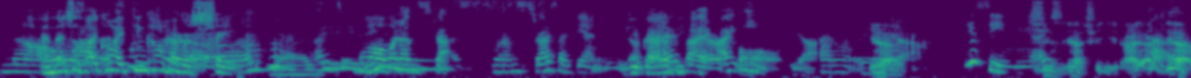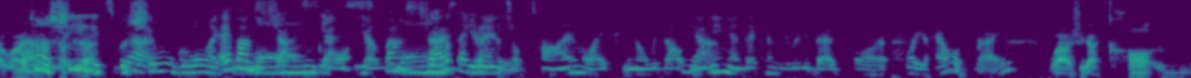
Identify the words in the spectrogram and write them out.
No. And then she's like, oh, I think I'll have a shake. Yes, I do. Well, when I'm stressed. When I'm stressed, I can't eat. You gotta be But I eat. careful. Yeah. I don't really. Yeah. Yeah. You've seen me. I- She's yeah. She I, Yeah. I, yeah. When I do No, she yeah. eats, but Yeah. she will go like If I'm long, stressed, long- yes. yeah, If I'm long stressed, I can't periods eat. of time, like you know, without Yeah. eating, and that can be really bad for for your health, right? Wow, she got called.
